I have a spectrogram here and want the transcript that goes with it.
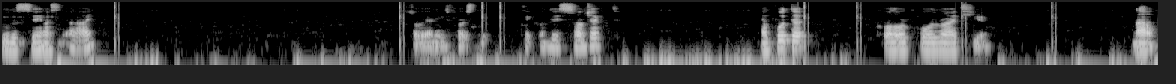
do the same as I. Sorry, I need first to click on this subject and put the color code right here. Now,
